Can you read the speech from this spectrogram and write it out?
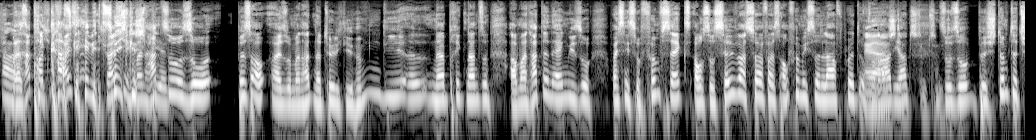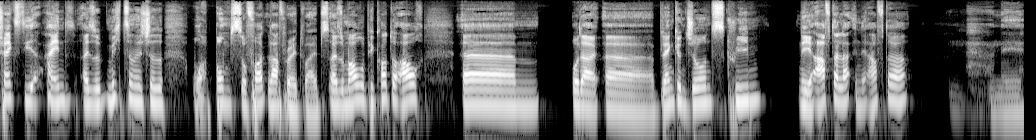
Ah, Man das hat- Podcast-Game jetzt weiß nicht, Man hat so, so, bis auf, also man hat natürlich die Hymnen, die äh, na, prägnant sind, aber man hat dann irgendwie so, weiß nicht, so fünf, sechs, auch so Silver Surfer ist auch für mich so ein Love Brit Ja, stimmt, hat. stimmt, stimmt. So, so bestimmte Tracks, die ein, also mich zum Beispiel so, oh, bums, sofort Love Parade Vibes. Also Mauro Picotto auch, ähm, oder äh, Blanket Jones, Scream, nee, After, nee, After, Nee.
